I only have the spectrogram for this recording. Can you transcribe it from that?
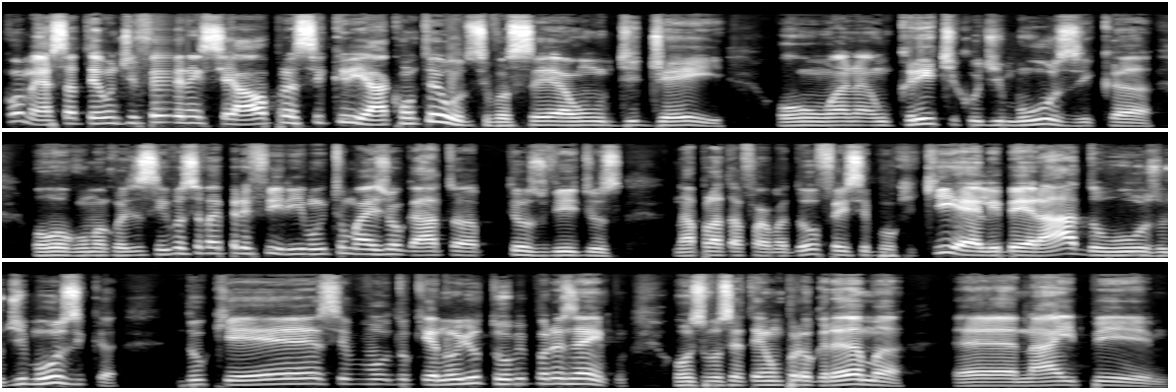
começa a ter um diferencial para se criar conteúdo. Se você é um DJ ou um, um, crítico de música ou alguma coisa assim, você vai preferir muito mais jogar tua, teus vídeos na plataforma do Facebook, que é liberado o uso de música, do que, se, do que no YouTube, por exemplo. Ou se você tem um programa é, naipe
